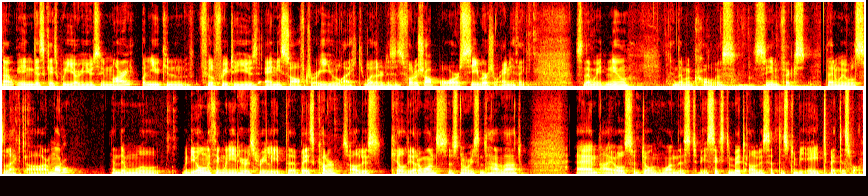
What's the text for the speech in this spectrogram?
Now, in this case, we are using Mari, but you can feel free to use any software you like, whether this is Photoshop or ZBrush or anything. So then we hit new, and then we'll call this seam fix. Then we will select our model, and then we'll, the only thing we need here is really the base color. So I'll just kill the other ones. There's no reason to have that. And I also don't want this to be a 16-bit. I'll just set this to be 8-bit as well.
